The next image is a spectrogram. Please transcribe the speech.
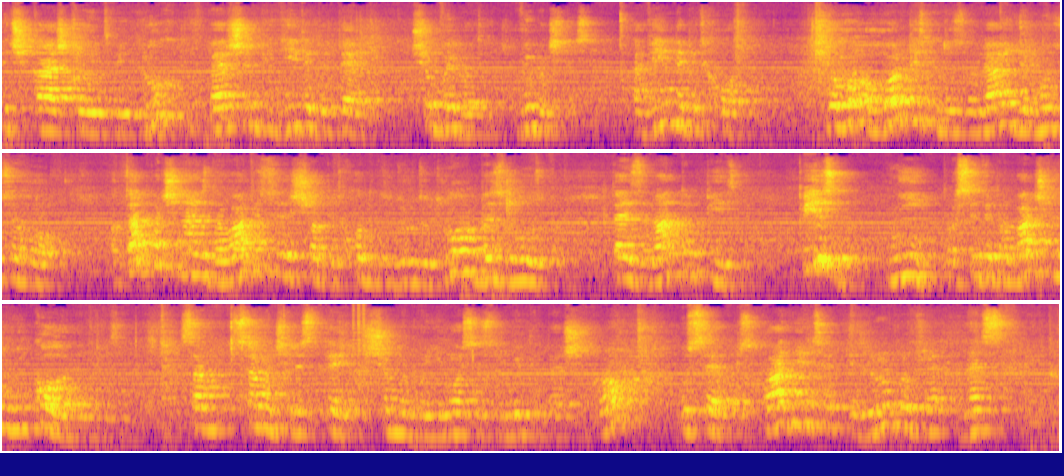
ти чекаєш, коли твій друг першим підійде до тебе, щоб вибачити- вибачитися, а він не підходить. Його гордість не дозволяє йому цього. Отак починає здаватися, що підходити друг до друга безглуздо, та й занадто пізно. Пізно? Ні, просити пробачення ніколи не пізно. Сам, саме через те, що ми боїмося зробити перший крок, усе ускладнюється і дружба вже не сприйме.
